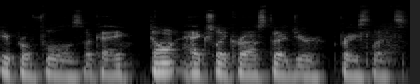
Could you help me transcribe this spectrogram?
April Fool's, okay? Don't actually cross thread your bracelets.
